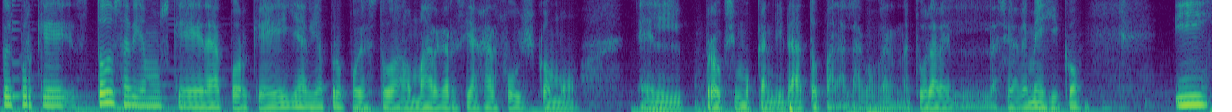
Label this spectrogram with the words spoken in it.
Pues porque todos sabíamos que era porque ella había propuesto a Omar García Harfuch como el próximo candidato para la gobernatura de la Ciudad de México y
